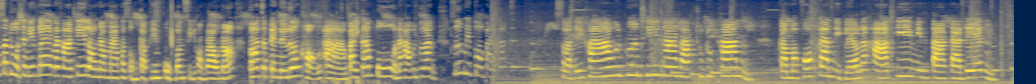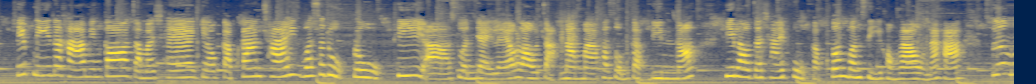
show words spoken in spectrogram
วัสดุชนิดแรกนะคะที่เรานำมาผสมกับดินปลูกบอนสีของเราเนาะก็จะเป็นในเรื่องของอ่าใบก้ามปูนะคะเพื่อนๆซึ่งในตัวใบก้ามสวัสดีค่ะเพื่อนๆที่น่ารักทุกๆท่าน กลับมาพบกันอีกแล้วนะคะ ที่มินตาการ์เด้นคลิปนี้นะคะมินก็จะมาแชร์เกี่ยวกับการใช้วัสดุปลูกที่อ่าส่วนใหญ่แล้วเราจะนำมาผสมกับดินเนาะที่เราจะใช้ปลูกกับต้นบอนสีของเรานะคะ ซึ่ง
